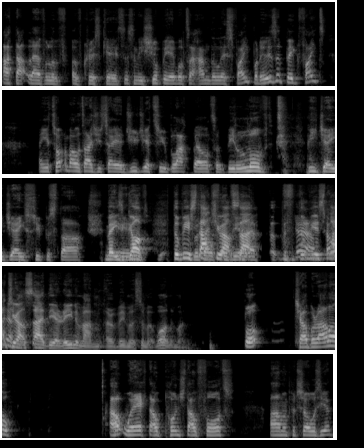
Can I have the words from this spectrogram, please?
at that level of, of Chris Curtis and he should be able to handle this fight. But it is a big fight. And you're talking about, as you say, a jiu-jitsu black belt, a beloved BJJ superstar. Mate, he's God. There'll be a statue outside. There'll yeah, be a statue outside the arena, man, of him or something, won't there, man? But Caio Borralho, outworked, out punched, out fought Armen Petrosyan.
